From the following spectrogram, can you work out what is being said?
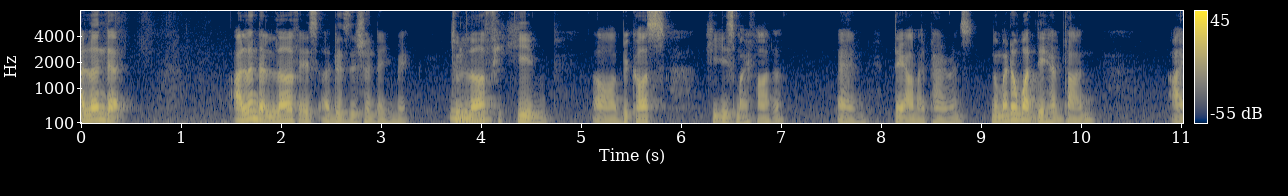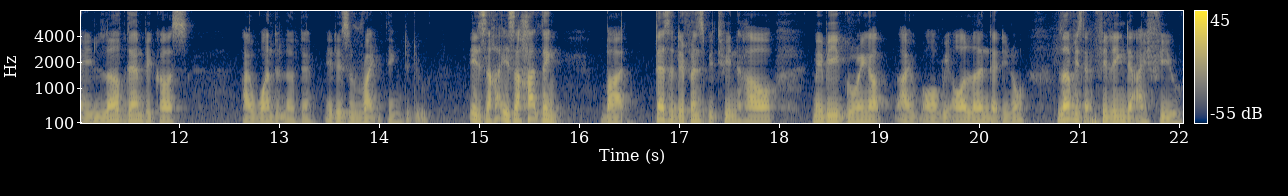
I learned that I learned that love is a decision that you make. To love him uh, because he is my father and they are my parents. No matter what they have done, I love them because I want to love them. It is the right thing to do. It's a, it's a hard thing, but that's the difference between how maybe growing up, I, or we all learn that, you know, love is that feeling that I feel.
